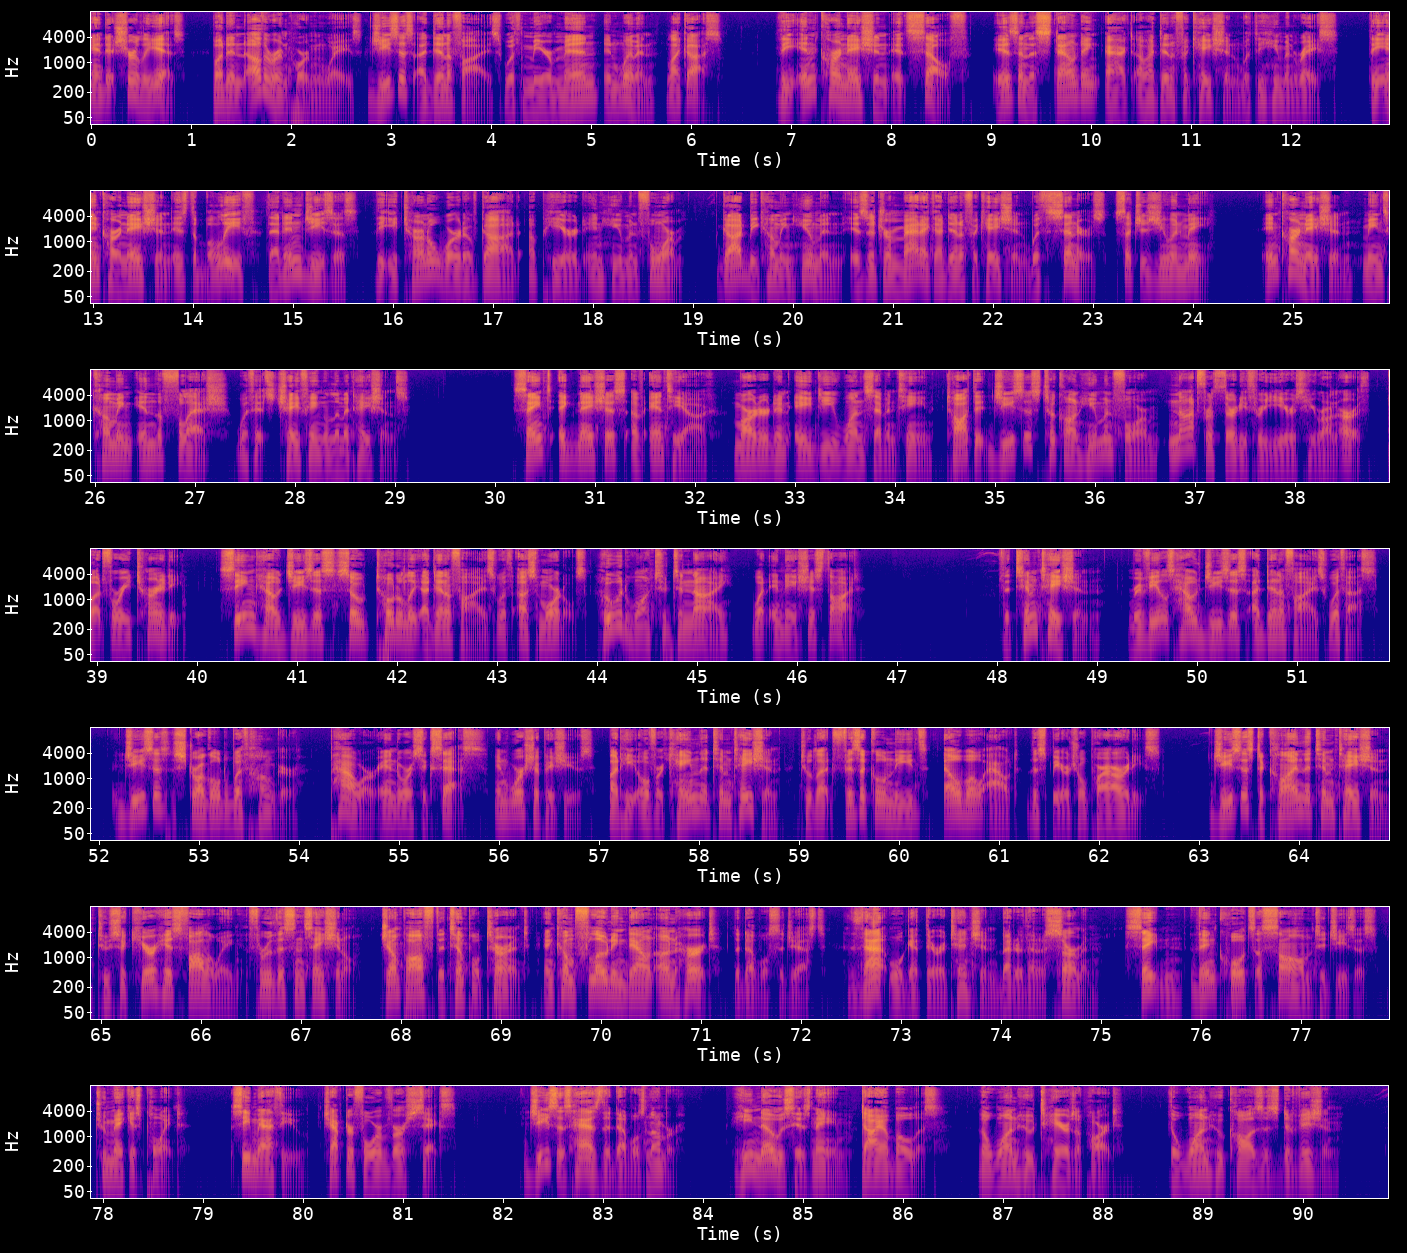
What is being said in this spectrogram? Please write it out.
and it surely is. But in other important ways, Jesus identifies with mere men and women like us. The incarnation itself is an astounding act of identification with the human race. The incarnation is the belief that in Jesus, the eternal Word of God appeared in human form. God becoming human is a dramatic identification with sinners such as you and me. Incarnation means coming in the flesh with its chafing limitations. Saint Ignatius of Antioch, martyred in AD 117, taught that Jesus took on human form not for 33 years here on earth, but for eternity. Seeing how Jesus so totally identifies with us mortals, who would want to deny what Ignatius thought? The temptation reveals how Jesus identifies with us. Jesus struggled with hunger, power and or success and worship issues, but he overcame the temptation to let physical needs elbow out the spiritual priorities. Jesus declined the temptation to secure his following through the sensational. Jump off the temple turret and come floating down unhurt, the devil suggests. That will get their attention better than a sermon. Satan then quotes a psalm to Jesus to make his point. See Matthew chapter 4 verse 6. Jesus has the devil's number. He knows his name, Diabolus, the one who tears apart, the one who causes division.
